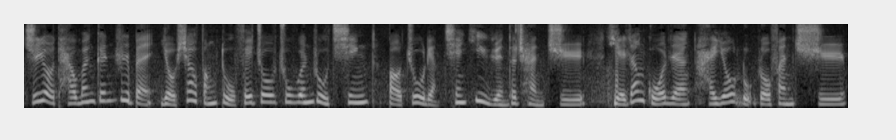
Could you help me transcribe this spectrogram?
只有台湾跟日本有效防堵非洲猪瘟入侵，保住两千亿元的产值，也让国人还有卤肉饭吃。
